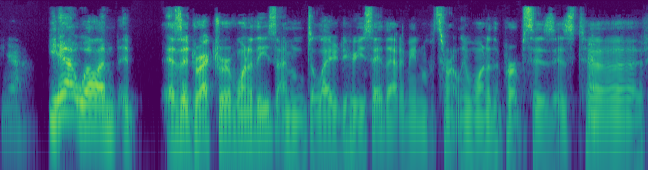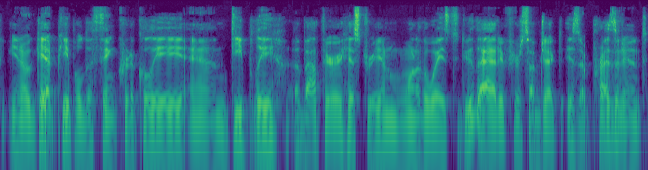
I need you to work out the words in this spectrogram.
yeah yeah well i'm it, as a director of one of these i'm delighted to hear you say that. I mean certainly one of the purposes is to you know get people to think critically and deeply about their history. And one of the ways to do that if your subject is a president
